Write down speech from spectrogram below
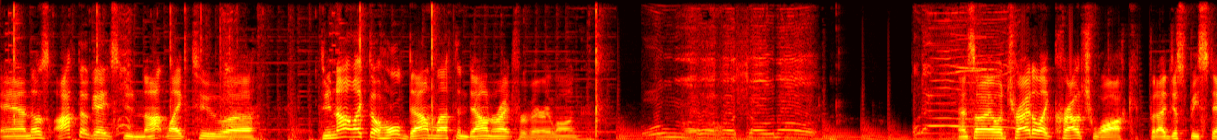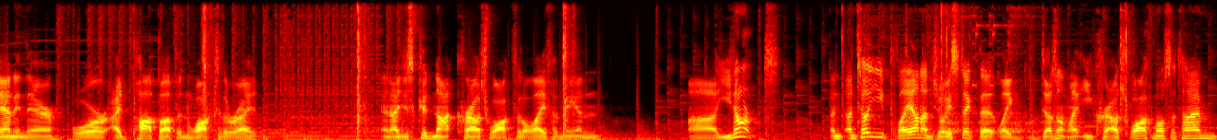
And those octo gates do not like to uh, do not like to hold down left and down right for very long. And so I would try to like crouch walk, but I'd just be standing there, or I'd pop up and walk to the right. and I just could not crouch walk for the life of me. And uh, you don't until you play on a joystick that like doesn't let you crouch walk most of the time.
